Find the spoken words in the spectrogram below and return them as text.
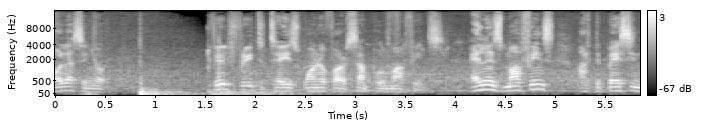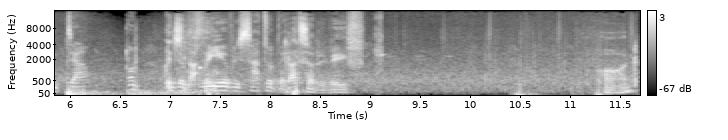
Hola, senor. Feel free to taste one of our sample muffins. Ellen's muffins are the best in town, and It's they're nothing. free every Saturday. That's a relief. Odd.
